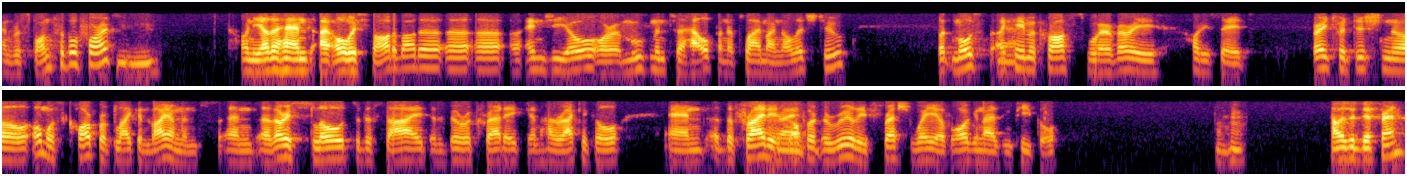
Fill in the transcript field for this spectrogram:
and responsible for it. Mm-hmm. On the other hand, I always thought about a, a, a, NGO or a movement to help and apply my knowledge to. But most yeah. I came across were very, how do you say it, very traditional, almost corporate-like environments, and uh, very slow to decide and bureaucratic and hierarchical. And uh, the Fridays right. offered a really fresh way of organizing people. Mm-hmm. How is it different?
